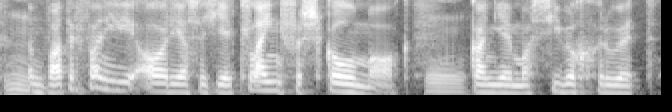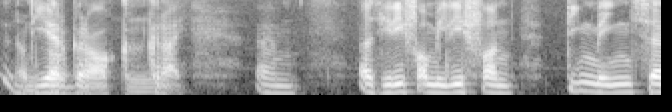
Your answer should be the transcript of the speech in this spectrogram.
hmm. in watter van hierdie areas as jy 'n klein verskil maak hmm. kan jy massiewe groot deurbraak hmm. kry. Ehm um, as hierdie familie van 10 mense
